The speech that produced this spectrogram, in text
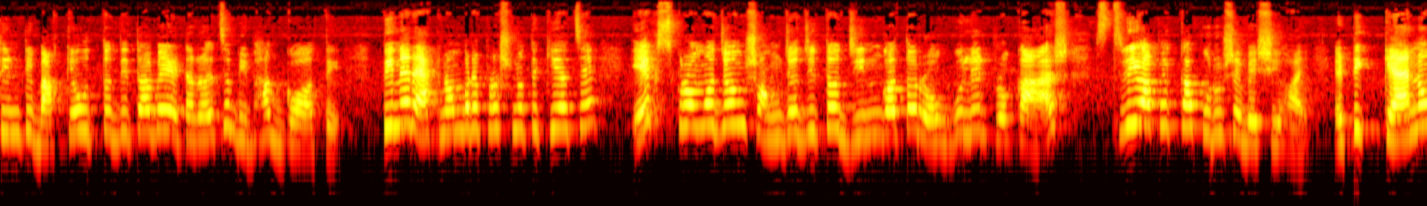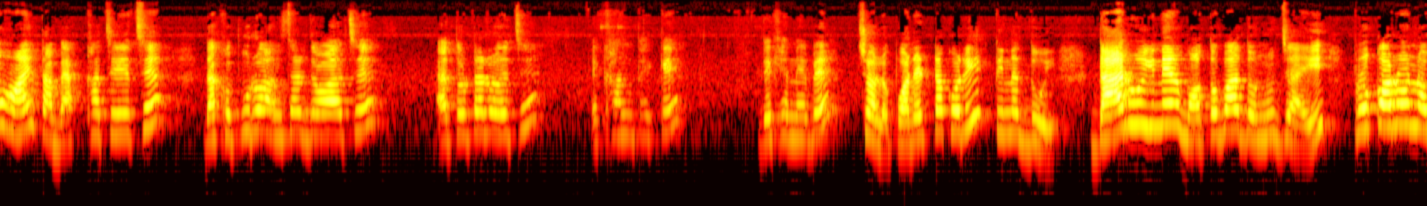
তিনটি বাক্যে উত্তর দিতে হবে, এটা রয়েছে বিভাগ গতে তিনের এক নম্বরের প্রশ্নতে কি আছে? এক্স ক্রোমোজোম সংযোজিত জিনগত রোগগুলির প্রকাশ স্ত্রী অপেক্ষা পুরুষে বেশি হয়। এটি কেন হয় তা ব্যাখ্যা চেয়েছে। দেখো পুরো আনসার দেওয়া আছে। এতটা রয়েছে, এখান থেকে দেখে নেবে। চলো, পরেরটা করি তিনে দুই। ডারউইনের মতবাদ অনুযায়ী প্রকরণ ও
